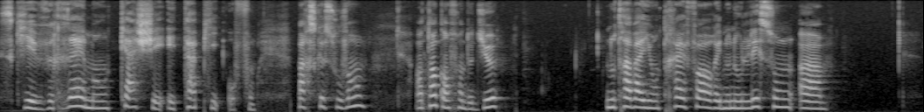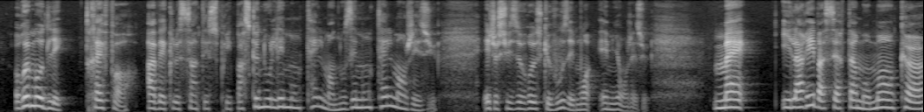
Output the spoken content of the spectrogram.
ce qui est vraiment caché et tapis au fond. Parce que souvent, en tant qu'enfants de Dieu, nous travaillons très fort et nous nous laissons euh, remodeler très fort avec le Saint-Esprit parce que nous l'aimons tellement, nous aimons tellement Jésus. Et je suis heureuse que vous et moi aimions Jésus. Mais il arrive à certains moments que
